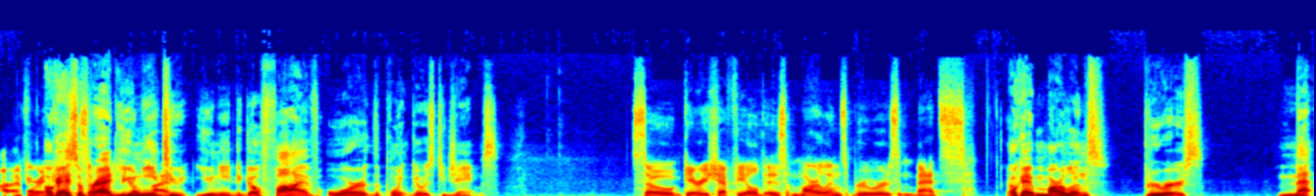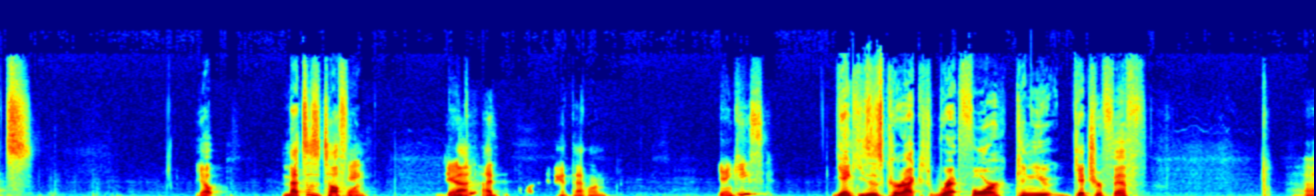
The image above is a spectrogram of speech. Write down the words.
five. All right. Okay, so, so Brad, you need five. to you need to go five, or the point goes to James. So Gary Sheffield is Marlins, Brewers, Mets. Okay, Marlins, Brewers, Mets. Yep. Mets is a tough one. Yeah, I didn't get that one. Yankees? Yankees is correct. We're at four. Can you get your fifth? Uh,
